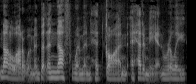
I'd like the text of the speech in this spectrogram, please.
not a lot of women, but enough women had gone ahead of me and really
